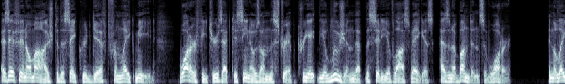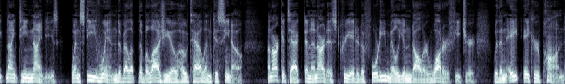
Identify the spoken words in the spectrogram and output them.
as if in homage to the sacred gift from Lake Mead, water features at casinos on the Strip create the illusion that the city of Las Vegas has an abundance of water. In the late 1990s, when Steve Wynn developed the Bellagio Hotel and Casino, an architect and an artist created a $40 million water feature with an eight acre pond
